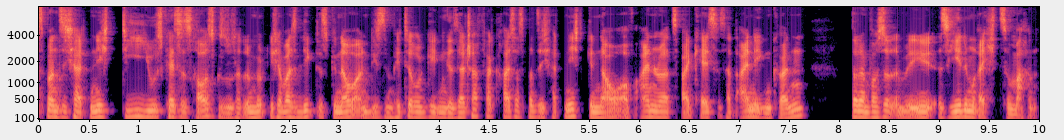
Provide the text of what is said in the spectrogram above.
dass man sich halt nicht die Use Cases rausgesucht hat. Und möglicherweise liegt es genau an diesem heterogenen Gesellschafterkreis, dass man sich halt nicht genau auf ein oder zwei Cases hat einigen können, sondern es jedem recht zu machen.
